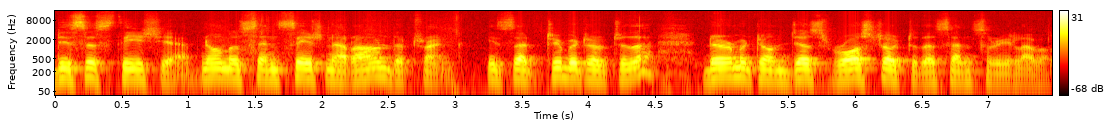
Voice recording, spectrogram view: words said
dysesthesia, abnormal sensation around the trunk is attributable to the dermatome just rostral to the sensory level.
